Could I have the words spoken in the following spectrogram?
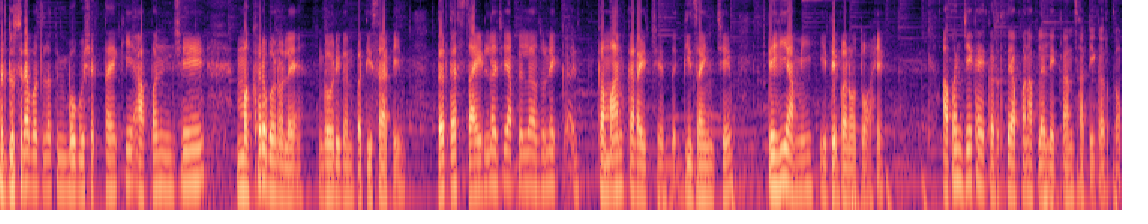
तर दुसऱ्या बाजूला तुम्ही बघू शकताय की आपण जे मखर बनवलं आहे गौरी गणपतीसाठी तर त्या साईडला जे आपल्याला अजून एक कमान करायचे डिझाईनचे तेही आम्ही इथे बनवतो आहेत आपण जे काय करतो ते आपण आपल्या लेकरांसाठी करतो.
